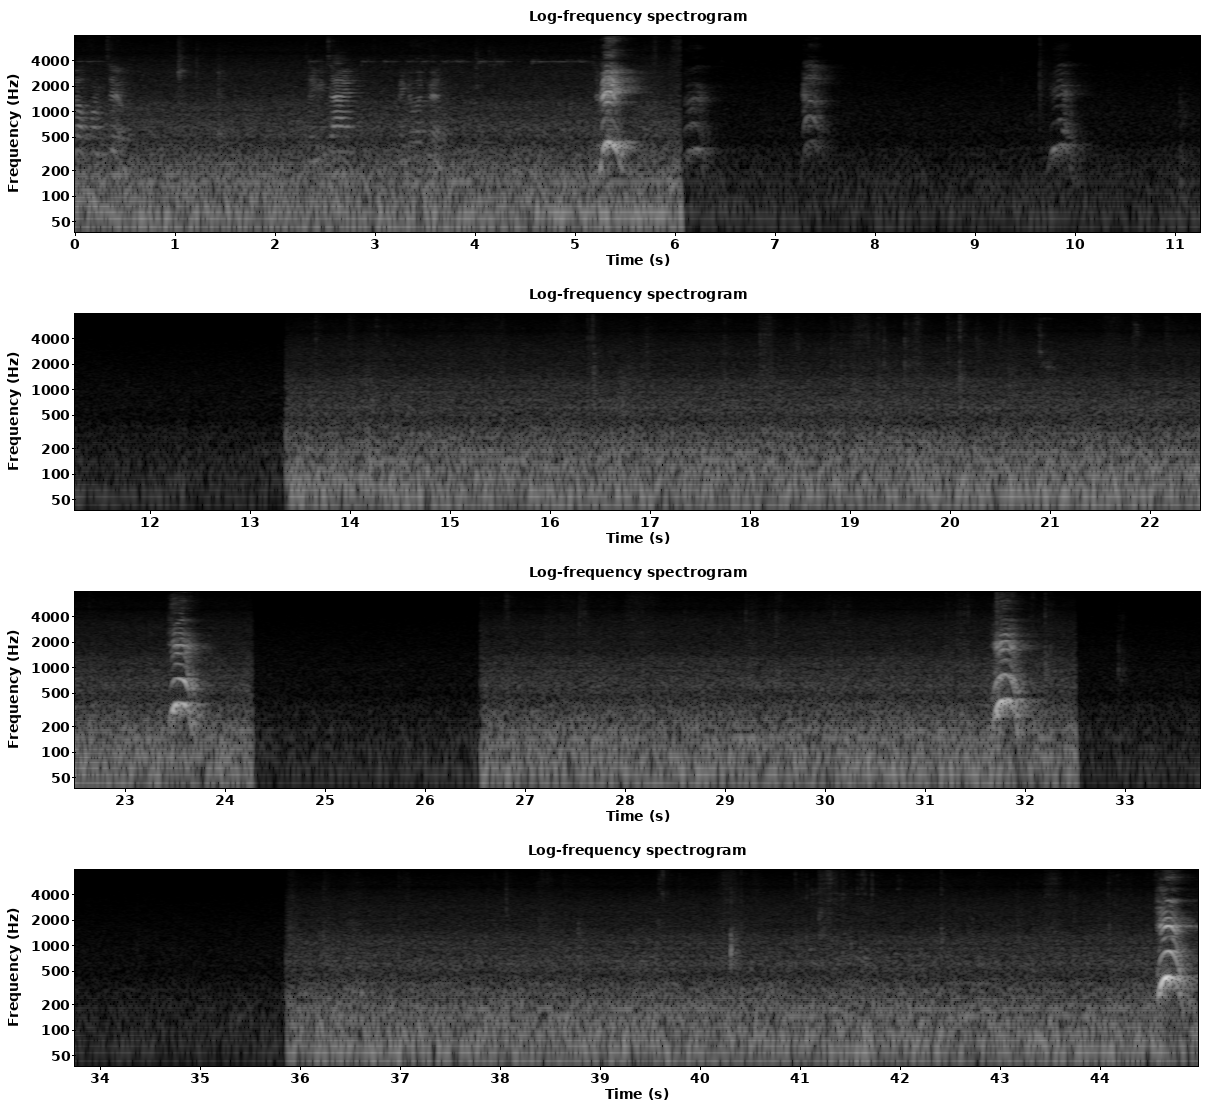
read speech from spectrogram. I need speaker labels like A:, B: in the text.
A: belt form too. Take your time. Make it look good. Here!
